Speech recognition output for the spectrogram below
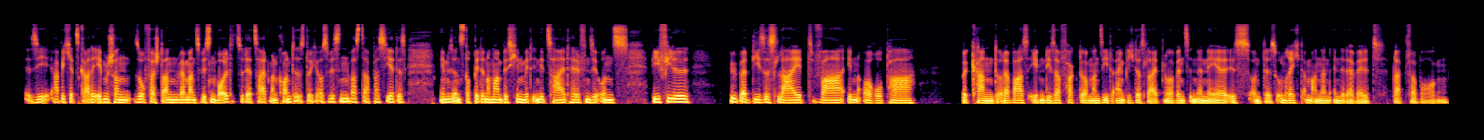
Sie habe ich jetzt gerade eben schon so verstanden, wenn man es wissen wollte zu der Zeit, man konnte es durchaus wissen, was da passiert ist. Nehmen Sie uns doch bitte noch mal ein bisschen mit in die Zeit, helfen Sie uns, wie viel über dieses Leid war in Europa bekannt oder war es eben dieser Faktor, man sieht eigentlich das Leid nur, wenn es in der Nähe ist und das Unrecht am anderen Ende der Welt bleibt verborgen?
